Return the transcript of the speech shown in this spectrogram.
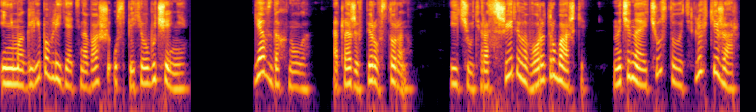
и не могли повлиять на ваши успехи в обучении. Я вздохнула, отложив перо в сторону, и чуть расширила ворот рубашки, начиная чувствовать легкий жар,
